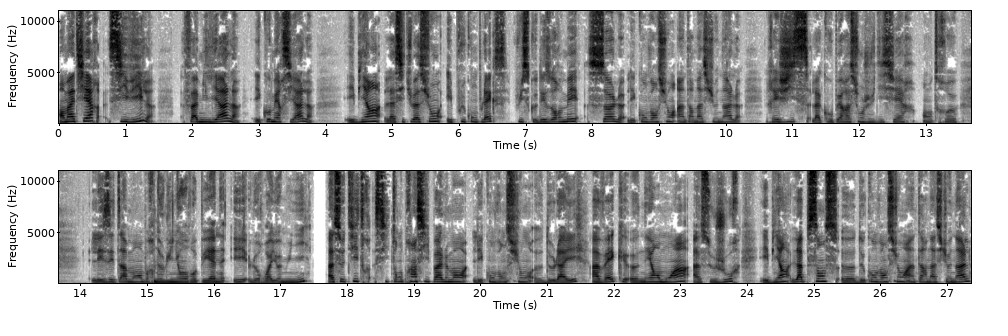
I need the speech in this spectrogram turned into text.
En matière civile, familiale et commerciale, eh bien, la situation est plus complexe puisque désormais seules les conventions internationales régissent la coopération judiciaire entre les États membres de l'Union européenne et le Royaume-Uni. À ce titre, citons principalement les conventions euh, de l'AE, avec euh, néanmoins à ce jour eh l'absence euh, de conventions internationales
